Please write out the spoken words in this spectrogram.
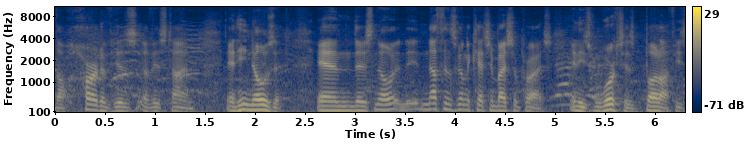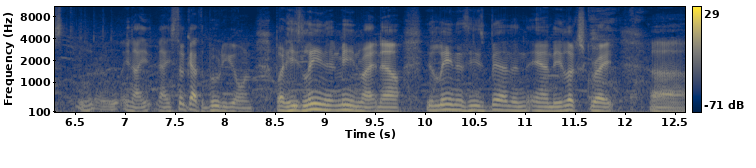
the heart of his of his time. And he knows it. And there's no nothing's going to catch him by surprise. And he's worked his butt off. He's you know he, he's still got the booty going but he's lean and mean right now. He's lean as he's been and, and he looks great. Uh,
